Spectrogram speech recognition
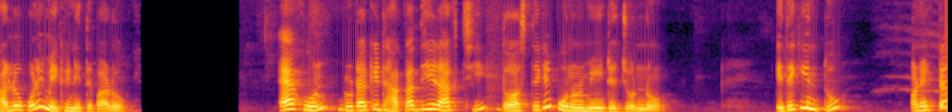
ভালো করে মেখে নিতে পারো। এখন ডোটাকে ঢাকা দিয়ে রাখছি দশ থেকে পনেরো মিনিটের জন্য। এতে কিন্তু অনেকটা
